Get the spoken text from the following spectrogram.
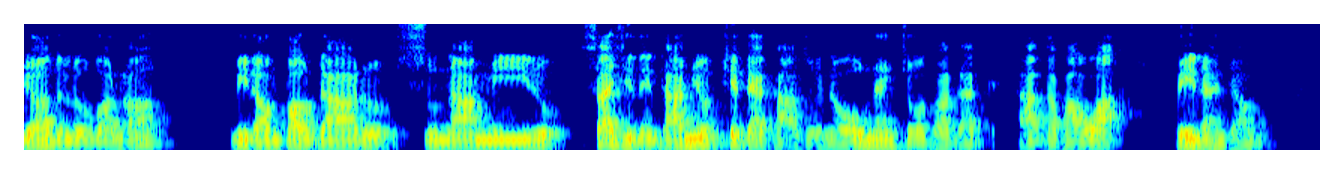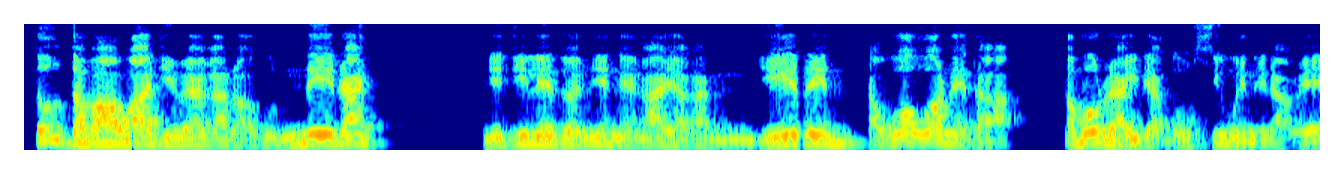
ပြောသလိုပေါ့နော်မိတောင်ပေါက်တာတို့ဆူနာမီတို့စရှိတဲ့ဒါမျိုးဖြစ်တဲ့အခါဆိုရင်တော့အုံတိုင်းကြော်သွားတတ်တယ်ဒါတဘာဝဘေးဒဏ်ကြောင့်သူ့တဘာဝကြီးပဲကတော့အခုနေတိုင်း မြစ်ကြီးလေးဆိုမြင့်ငယ်900ကရေရင်တဝေါဝေါနဲ့ဒါသမုဒ္ဒရာကြီးတဲ့အကုန်စီးဝင်နေတာပဲ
